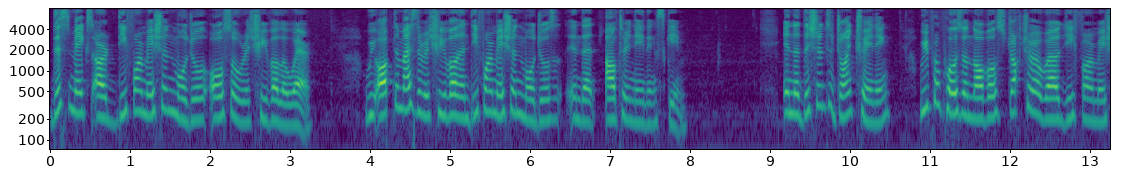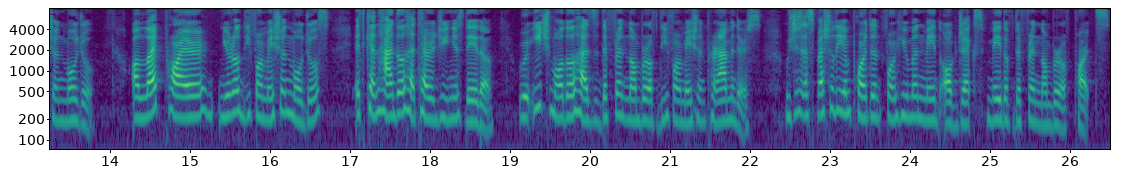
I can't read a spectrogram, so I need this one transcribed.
This makes our deformation module also retrieval aware. We optimize the retrieval and deformation modules in the alternating scheme. In addition to joint training, we propose a novel structure-aware deformation module. Unlike prior neural deformation modules, it can handle heterogeneous data, where each model has a different number of deformation parameters, which is especially important for human-made objects made of different number of parts.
